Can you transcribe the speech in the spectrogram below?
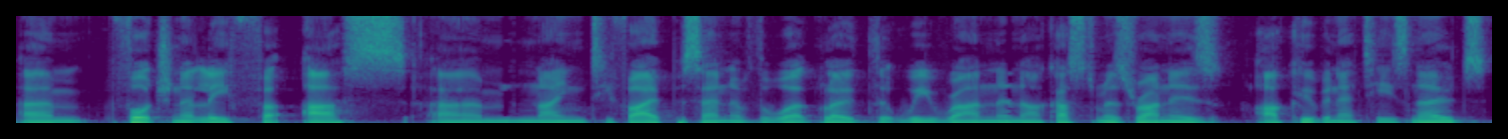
Um, fortunately for us, um, 95% of the workload that we run and our customers run is our Kubernetes nodes.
